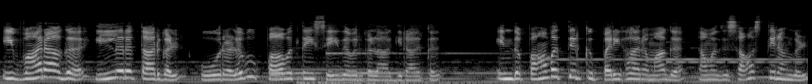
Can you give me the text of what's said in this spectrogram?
இவ்வாறாக இல்லறத்தார்கள் ஓரளவு பாவத்தை செய்தவர்களாகிறார்கள். இந்த பாவத்திற்கு பரிகாரமாக நமது சாஸ்திரங்கள்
